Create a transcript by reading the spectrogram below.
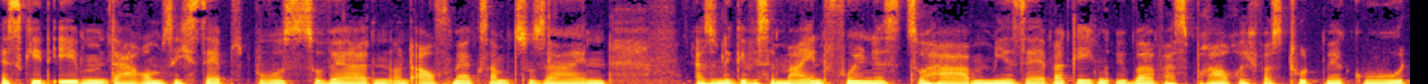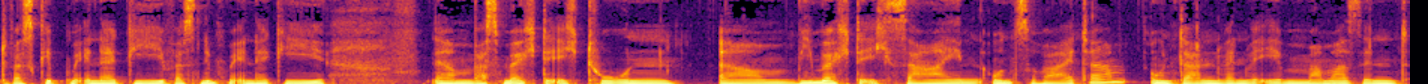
Es geht eben darum, sich selbstbewusst zu werden und aufmerksam zu sein. Also eine gewisse Mindfulness zu haben, mir selber gegenüber. Was brauche ich? Was tut mir gut? Was gibt mir Energie? Was nimmt mir Energie? Ähm, was möchte ich tun? ähm, wie möchte ich sein und so weiter. Und dann, wenn wir eben Mama sind,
